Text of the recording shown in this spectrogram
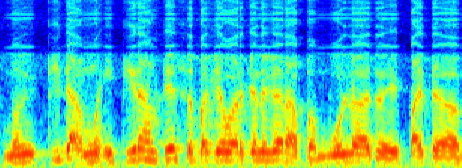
meng, tidak mengiktiraf dia sebagai warga negara bermula daripada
